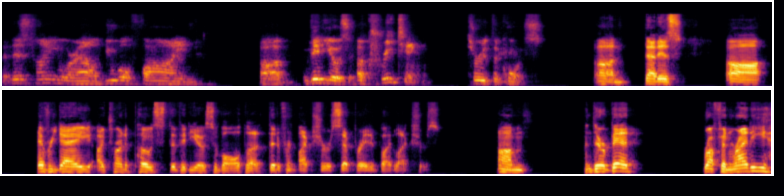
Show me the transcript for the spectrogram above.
at this tiny URL, you will find uh, videos accreting through the course. Um, that is, uh, every day I try to post the videos of all the, the different lectures separated by lectures. Um, they're a bit rough and ready.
